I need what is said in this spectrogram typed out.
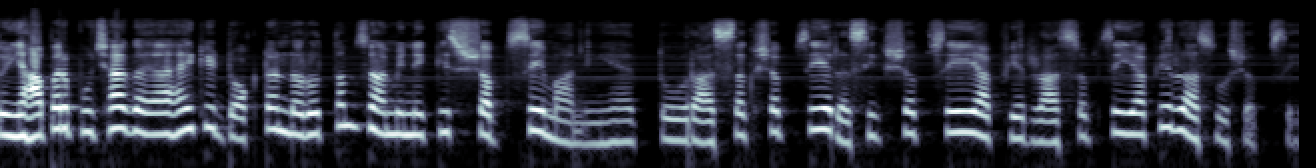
तो यहाँ पर पूछा गया है कि डॉक्टर नरोत्तम स्वामी ने किस शब्द से मानी है? तो रासक शब्द से, रसिक शब्द से, या फिर रास शब्द से, या फिर रासो शब्द से?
